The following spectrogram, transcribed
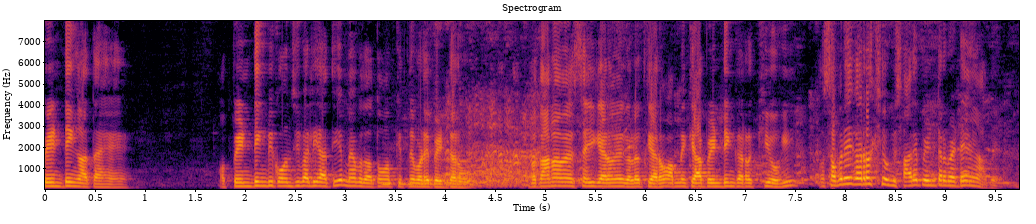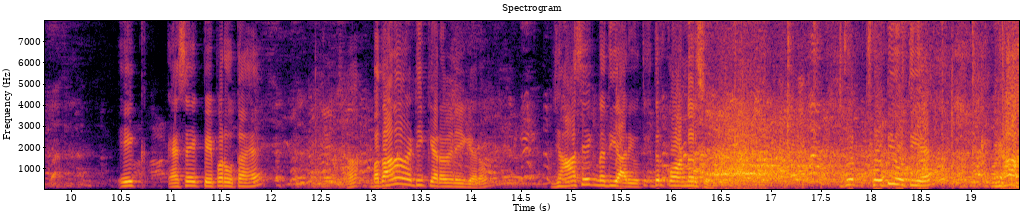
पेंटिंग आता है। और पेंटिंग भी कौन सी वाली आती है? मैं बताता हूँ, आप कितने बड़े पेंटर हो। बताना, मैं सही कह रहा हूँ गलत कह रहा हूँ, आपने क्या पेंटिंग कर रखी होगी? और सबने कर रखी होगी, सारे पेंटर बैठे हैं यहाँ पे। एक, ऐसे एक पेपर होता है। हाँ बताना मैं ठीक कह रहा हूँ नहीं कह रहा हूँ। यहाँ से एक नदी आ रही होती है, इधर कॉर्नर से। जो छोटी होती है, यहाँ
